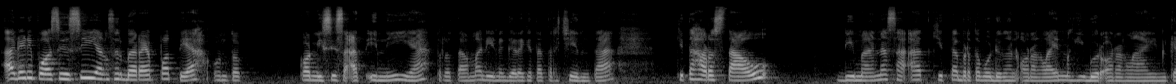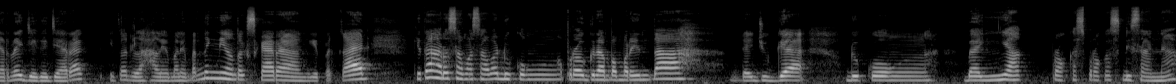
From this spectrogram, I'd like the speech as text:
ada di posisi yang serba repot ya untuk kondisi saat ini ya terutama di negara kita tercinta kita harus tahu di mana saat kita bertemu dengan orang lain menghibur orang lain. Karena jaga jarak itu adalah hal yang paling penting nih untuk sekarang gitu kan. Kita harus sama-sama dukung program pemerintah dan juga dukung banyak prokes-prokes di sana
